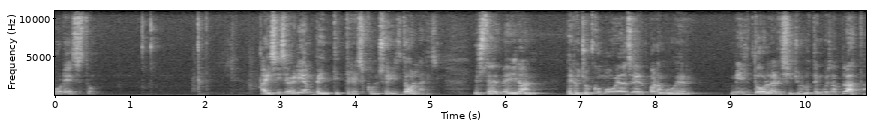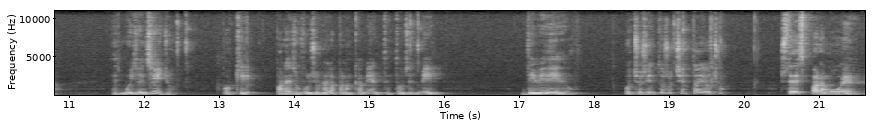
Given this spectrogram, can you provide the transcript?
por esto, ahí sí se verían 23,6 dólares. Y ustedes me dirán, pero yo cómo voy a hacer para mover mil dólares si yo no tengo esa plata? Es muy sencillo, porque para eso funciona el apalancamiento. Entonces mil dividido 888, ustedes para mover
